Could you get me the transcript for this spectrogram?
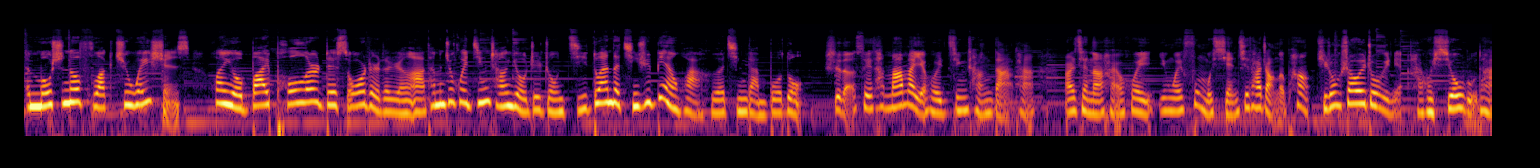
emotional fluctuations. 患有 bipolar disorder 的人啊，他们就会经常有这种极端的情绪变化和情感波动。是的，所以她妈妈也会经常打她，而且呢，还会因为父母嫌弃她长得胖，体重稍微重一点，还会羞辱她。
